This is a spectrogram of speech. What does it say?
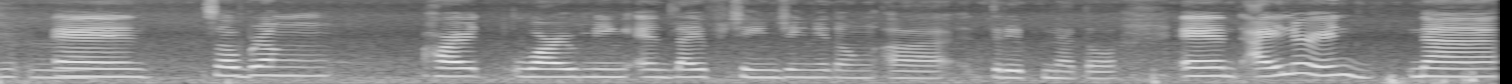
Mm-mm. And sobrang heartwarming and life-changing nitong uh, trip na to. And I learned na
